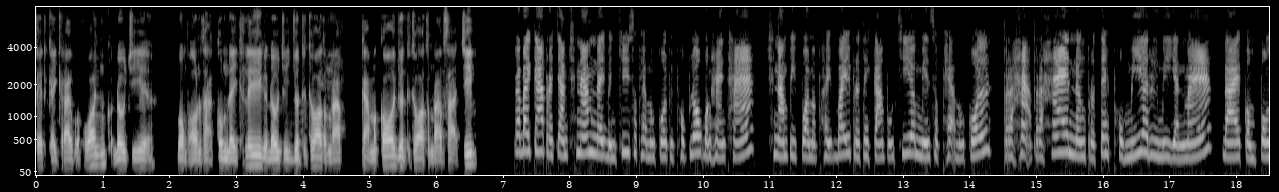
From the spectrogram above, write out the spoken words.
សេដ្ឋកិច្ចក្រៅប្រព័ន្ធក៏ដូចជាបងប្អូនសហគមន៍ដីធ្លីក៏ដូចជាយុត្តិធម៌សម្រាប់កម្មករយុត្តិធម៌សម្រាប់សហជីព របាយការណ៍ប្រចាំឆ្នាំនៃបញ្ជីសុភមង្គលពិភពលោកបង្ហាញថាឆ្នាំ2023ប្រទេសកម្ពុជាមានសុភមង្គលប្រហាក់ប្រហែលនឹងប្រទេសភូមាឬមីយ៉ាន់ម៉ាដែលកំពុង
